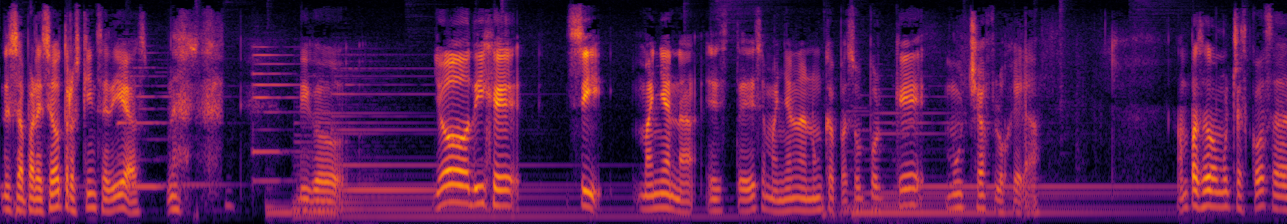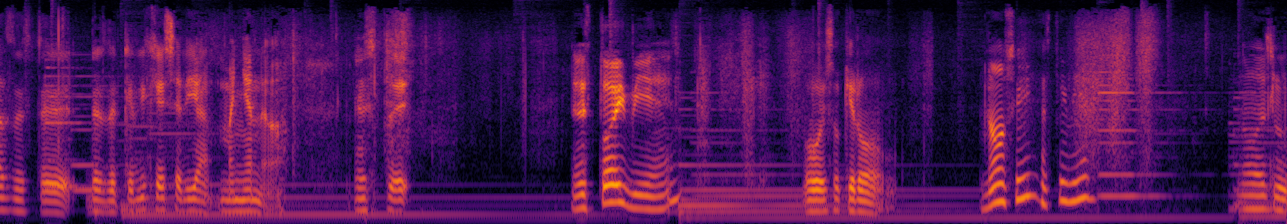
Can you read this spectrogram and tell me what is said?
Desapareció otros 15 días. Digo, yo dije, sí, mañana, este, ese mañana nunca pasó porque mucha flojera. Han pasado muchas cosas, este, desde que dije ese día, mañana. Este, estoy bien. O eso quiero. No, sí, estoy bien. No es lo,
